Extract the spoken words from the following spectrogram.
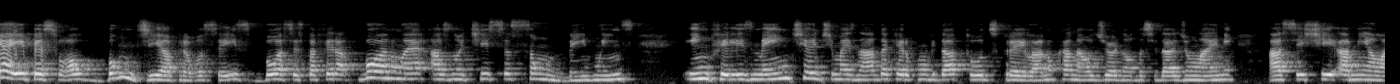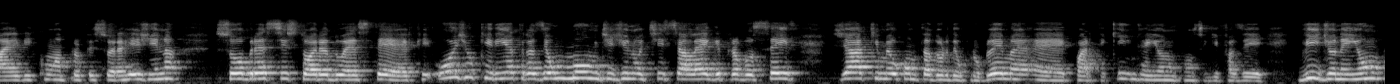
aí, pessoal, bom dia para vocês. Boa sexta-feira. Boa, não é? As notícias são bem ruins. Infelizmente, antes de mais nada, quero convidar todos para ir lá no canal do Jornal da Cidade Online assistir a minha live com a professora Regina sobre essa história do STF. Hoje eu queria trazer um monte de notícia alegre para vocês, já que meu computador deu problema, é quarta e quinta, e eu não consegui fazer vídeo nenhum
